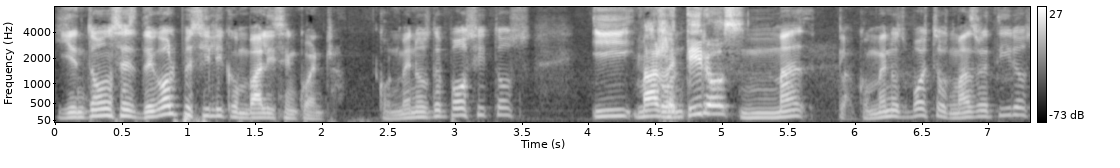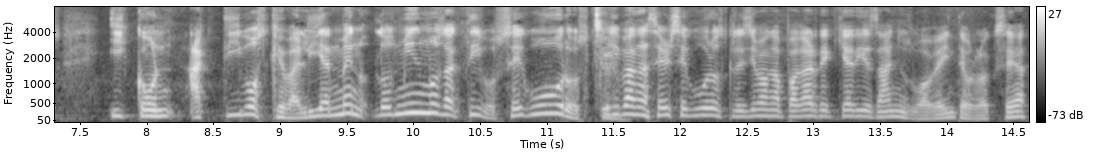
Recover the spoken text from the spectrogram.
Y entonces de golpe Silicon Valley se encuentra con menos depósitos y... Más retiros. Más con menos vuestros, más retiros y con activos que valían menos. Los mismos activos, seguros, que iban a ser seguros, que les iban a pagar de aquí a 10 años o a 20 o lo que sea.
